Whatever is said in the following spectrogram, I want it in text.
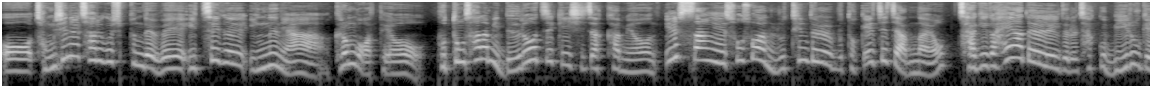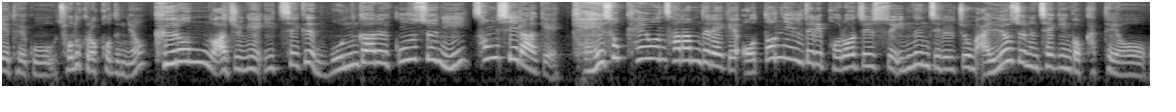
어, 정신을 차리고 싶은데 왜 이 책을 읽느냐 그런 것 같아요. 보통 사람이 늘어지기 시작하면 일상의 소소한 루틴들부터 깨지지 않나요? 자기가 해야 될 일들을 자꾸 미루게 되고 저도 그렇거든요. 그런 와중에 이 책은 뭔가를 꾸 준히 성실하게 계속 해온 사람들에게 어떤 일들이 벌어질 수 있는지를 좀 알려주는 책인 것 같아요.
